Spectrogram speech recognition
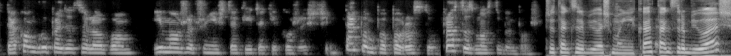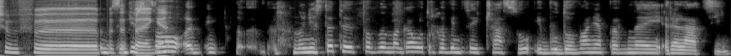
w taką grupę docelową i może przynieść takie i takie korzyści. Tak bym po, po prostu, prosto z mostu bym poszła. Czy tak zrobiłaś Monika? Tak zrobiłaś w PZPN? No, no niestety to wymagało trochę więcej czasu i budowania pewnej relacji.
